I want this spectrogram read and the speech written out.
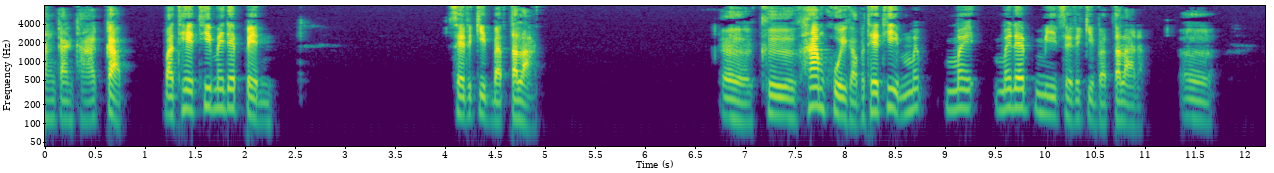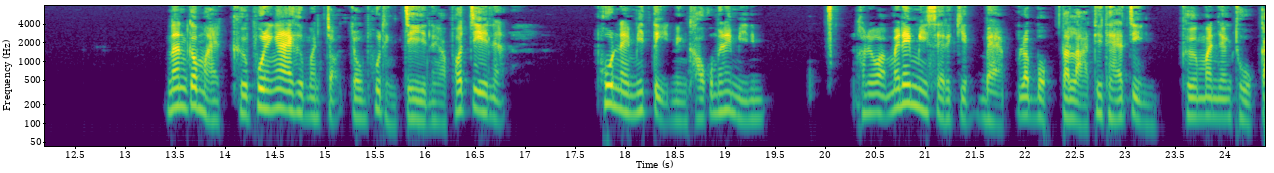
ทางการค้ากับ ประเทศที่ไม่ได้เป็นเศรษฐกิจแบบตลาด เออ คือห้ามคุยกับประเทศที่ไม่ไม่ไม่ได้มีเศรษฐกิจแบบตลาดอะ เออ นั่นก็หมายคือพูดง่ายๆคือมันเจาะจงพูดถึงจีนนะครับ เพราะจีนเนี่ยพูดในมิติหนึ่งเขาก็ไม่ได้มีเขาเรียกว่าไม่ได้มีเศรษฐกิจแบบระบบตลาดที่แท้จริง คือมันยังถูกก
